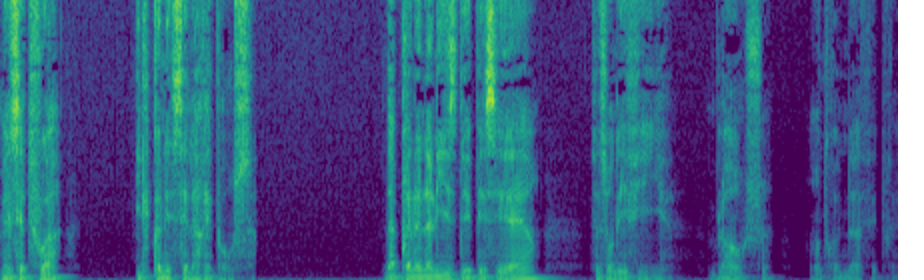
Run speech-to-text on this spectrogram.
mais cette fois, il connaissait la réponse. D'après l'analyse des PCR, ce sont des filles, blanches, entre neuf et treize.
